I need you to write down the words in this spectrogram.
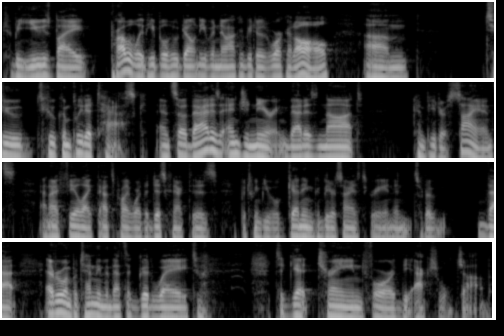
to be used by probably people who don't even know how computers work at all. Um, to to complete a task. And so that is engineering. That is not computer science. And I feel like that's probably where the disconnect is between people getting a computer science degree and then sort of that everyone pretending that that's a good way to to get trained for the actual job.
